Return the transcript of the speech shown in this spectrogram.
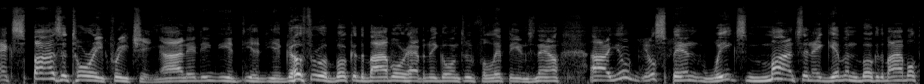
expository preaching. Uh, it, you, you, you, go through a book of the Bible. We're happen to be going through Philippians now. Uh, you'll you'll spend weeks, months in a given book of the Bible,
